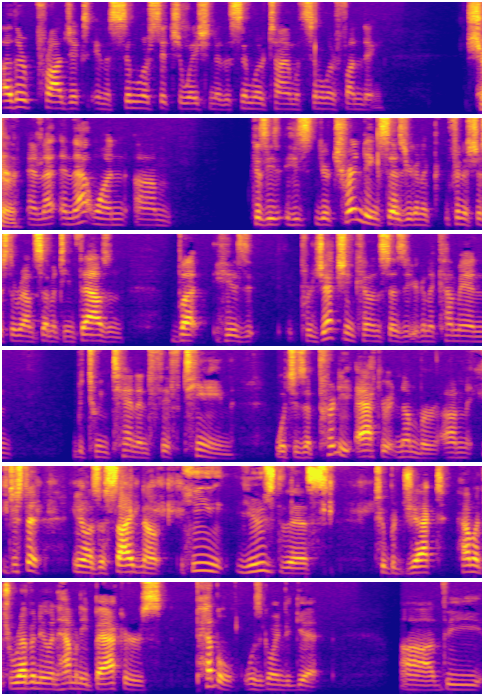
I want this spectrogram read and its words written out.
other projects in a similar situation at a similar time with similar funding. Sure. And, and that and that one, because um, he's he's your trending says you're going to finish just around seventeen thousand, but his projection cone says that you're going to come in between 10 and 15, which is a pretty accurate number. Um, just a, you know, as a side note, he used this to project how much revenue and how many backers Pebble was going to get. Uh, the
